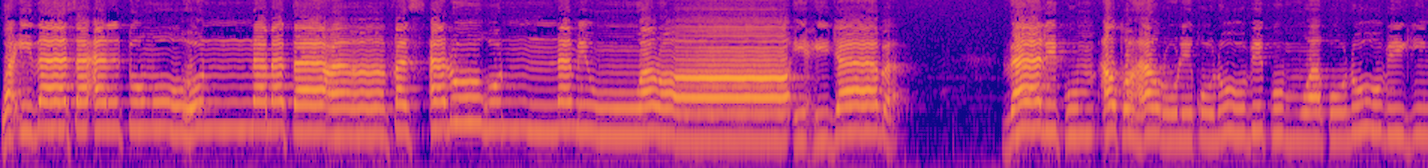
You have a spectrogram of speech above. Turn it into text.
وَإِذَا سَأَلْتُمُوهُنَّ مَتَاعًا فَاسْأَلُوهُنَّ مِنْ وَرَاءِ حِجَابٍ ذَلِكُمْ أَطْهَرُ لِقُلُوبِكُمْ وَقُلُوبِهِمْ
